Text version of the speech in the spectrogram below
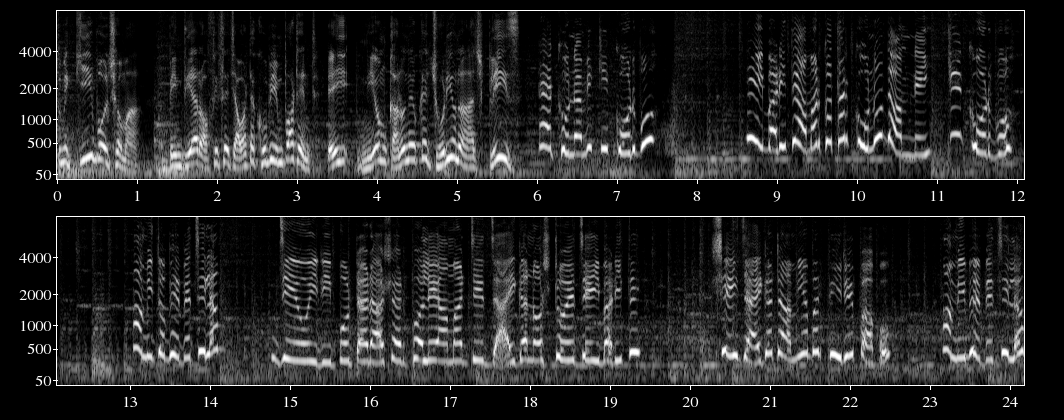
তুমি কি বলছো, মা? বিন্দিয়ার অফিসে যাওয়াটা খুবই ইম্পর্টেন্ট এই নিয়ম কানুনে ওকে জড়িও না আজ প্লিজ এখন আমি কি করব? এই বাড়িতে আমার কথার কোনো দাম নেই। কি করব? আমি তো ভেবেছিলাম যে ওই রিপোর্টার আসার ফলে আমার যে জায়গা নষ্ট হয়েছে এই বাড়িতে, সেই জায়গাটা আমি আবার ফিরে পাবো। আমি ভেবেছিলাম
